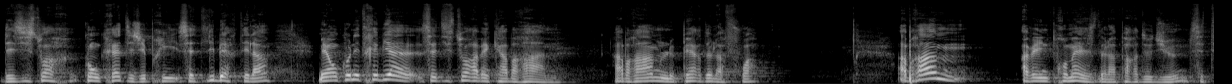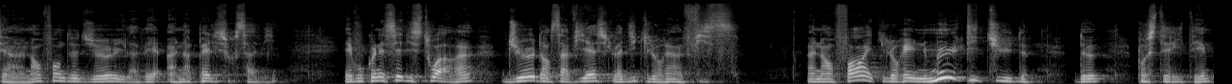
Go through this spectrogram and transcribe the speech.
des histoires concrètes, et j'ai pris cette liberté-là. Mais on connaît très bien cette histoire avec Abraham. Abraham, le père de la foi. Abraham avait une promesse de la part de Dieu, c'était un enfant de Dieu, il avait un appel sur sa vie. Et vous connaissez l'histoire, hein. Dieu, dans sa vieillesse, lui a dit qu'il aurait un fils, un enfant, et qu'il aurait une multitude de postérité,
